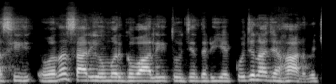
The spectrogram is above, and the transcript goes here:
ਅਸੀਂ ਉਹ ਨਾ ਸਾਰੀ ਉਮਰ ਗਵਾ ਲਈ ਤੂੰ ਜਿੰਦੜੀਏ, ਕੁਝ ਨਾ ਜਹਾਨ ਵਿੱਚ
